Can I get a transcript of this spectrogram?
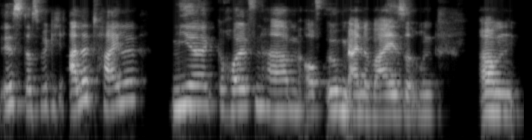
ist, dass wirklich alle Teile mir geholfen haben auf irgendeine Weise. Und ähm,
